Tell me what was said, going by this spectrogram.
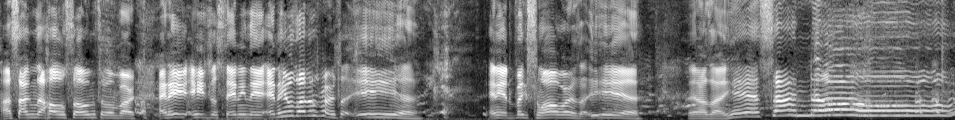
I sang the whole song to him, bro. And he, he's just standing there, and he was like this, bro. He's like, yeah. And he had a big smile, bro. He's like, yeah. Then I was like, yes, I know.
